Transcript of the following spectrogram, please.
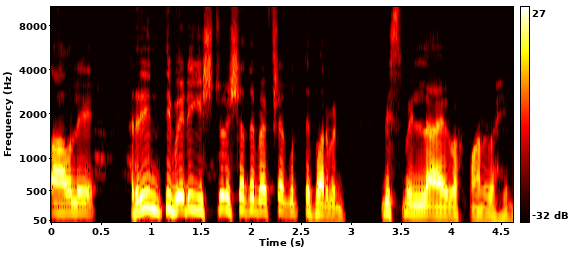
তাহলে রিন্তি বেডিং স্টোরের সাথে ব্যবসা করতে পারবেন। বিসমিল্লাহ রহমান রহিম।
